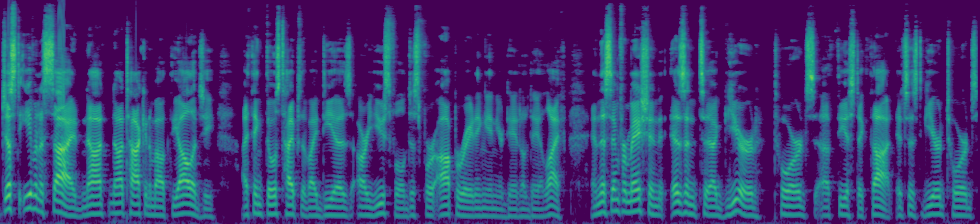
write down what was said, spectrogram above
just even aside, not not talking about theology, I think those types of ideas are useful just for operating in your day to day life. And this information isn't uh, geared towards theistic thought. It's just geared towards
